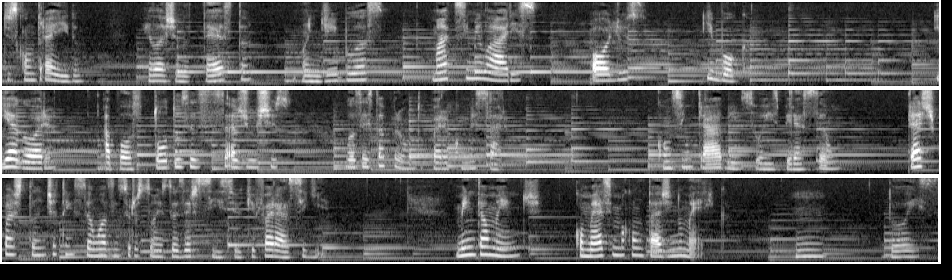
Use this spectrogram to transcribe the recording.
descontraído, relaxando testa, mandíbulas, maximilares, olhos e boca. E agora, após todos esses ajustes, você está pronto para começar. Concentrado em sua respiração, Preste bastante atenção às instruções do exercício que fará a seguir. Mentalmente, comece uma contagem numérica. Um, dois,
